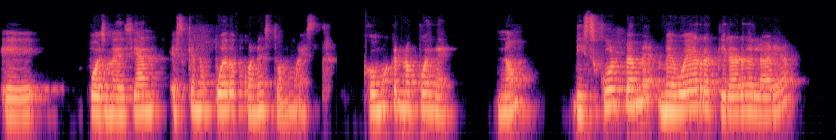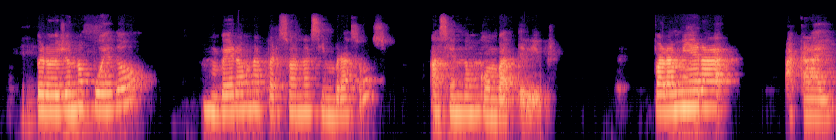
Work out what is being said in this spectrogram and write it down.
eh, pues me decían, es que no puedo con esto, maestra. ¿Cómo que no puede? No, discúlpeme, me voy a retirar del área, pero yo no puedo ver a una persona sin brazos haciendo un combate libre. Para mí era, ah, caray,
